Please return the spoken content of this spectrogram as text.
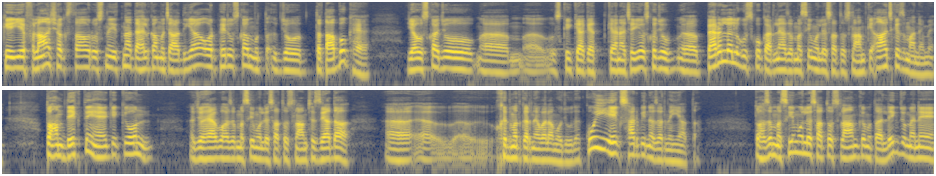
کہ یہ فلاں شخص تھا اور اس نے اتنا تہلکہ مچا دیا اور پھر اس کا جو تطابق ہے یا اس کا جو اس کی کیا کہنا چاہیے، اس کا جو پیرل اس کو کر لیں حضرت مسیم علیہ صاحب السلام کے آج کے زمانے میں، تو ہم دیکھتے ہیں کہ کون جو ہے وہ حضرت مسیم علیہ صاحب السلام سے زیادہ خدمت کرنے والا موجود ہے۔ کوئی ایک سر بھی نظر نہیں آتا۔ تو حضرت مسیم علیہ صاحب السلام کے متعلق جو میں نے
